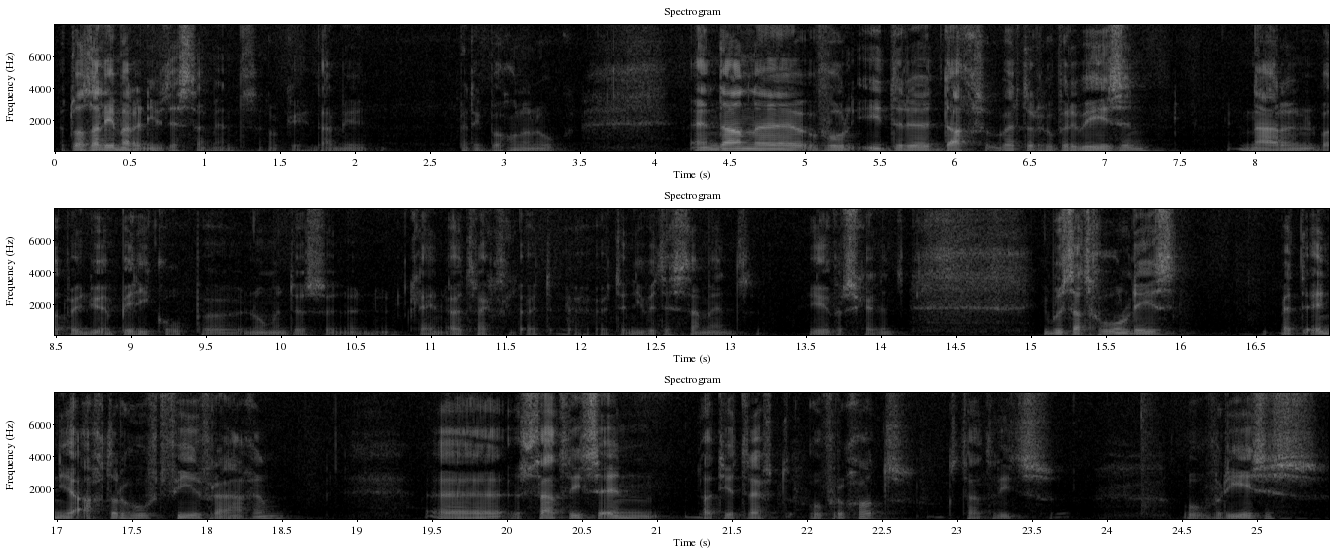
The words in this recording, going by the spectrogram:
Het was alleen maar het Nieuw Testament. Oké, daarmee ben ik begonnen ook. En dan uh, voor iedere dag werd er verwezen naar een, wat wij nu een pericoop uh, noemen, dus een, een klein uittreksel uit, uit het Nieuwe Testament, heel verschillend. Je moest dat gewoon lezen, met in je achterhoofd vier vragen. Uh, staat er iets in dat je treft over God? Staat er iets over Jezus?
